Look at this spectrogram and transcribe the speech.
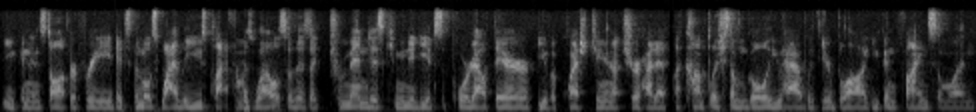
You can install it for free. It's the most widely used platform as well. So there's a tremendous community of support out there. If you have a question, you're not sure how to accomplish some goal you have with your blog, you can find someone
